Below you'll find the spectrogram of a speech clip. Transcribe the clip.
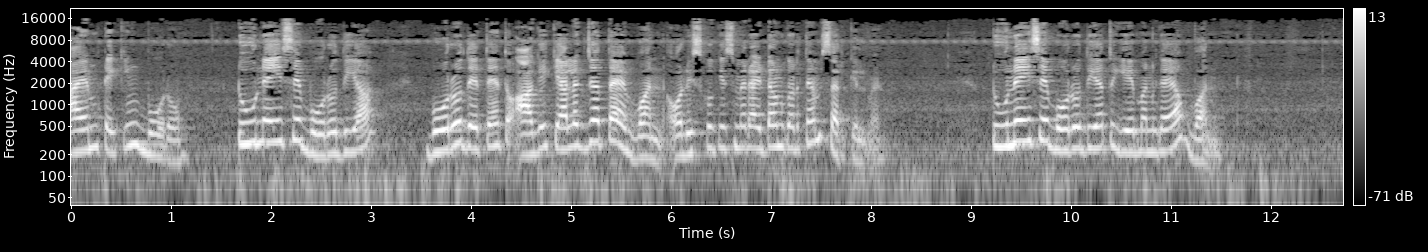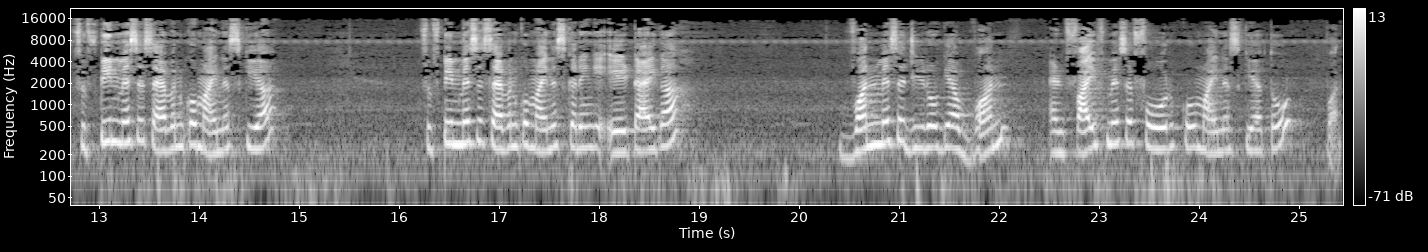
I am taking borrow two ने इसे बोरो दिया. बोरो देते हैं तो आगे क्या लग जाता है? वन और इसको किसमें राइट डाउन करते हैं? हम सर्किल में. टू ने इसे बोरो दिया तो ये बन गया वन फिफ्टीन में से सेवन को माइनस किया. फिफ्टीन में से सेवन को माइनस करेंगे, एट आएगा। वन में से ज़ीरो गया वन एंड फाइव में से फोर को माइनस किया तो one.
